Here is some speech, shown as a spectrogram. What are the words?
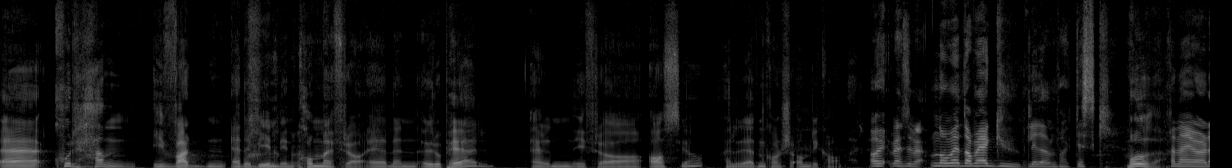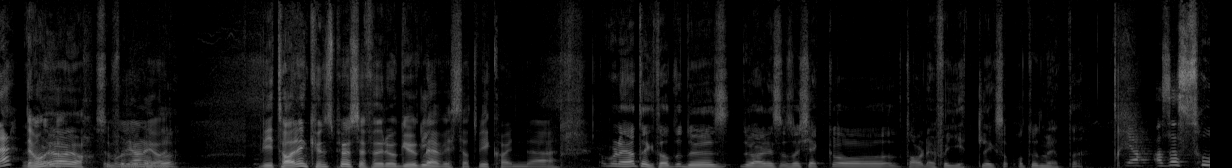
Uh, hvor hen i verden er det bilen din kommer fra? Er den europeer? Er den fra Asia? Eller er den kanskje amerikaner? Oi. Nå må jeg, da må jeg google den, faktisk. Må du det? Kan jeg gjøre det? Det må du ja, ja, ja, Det må du gjerne gjøre. Vi tar en kunstpause for å google hvis at vi kan eh, Men jeg tenkte at du, du er liksom så kjekk og tar det for gitt, liksom. At hun vet det. Ja, altså Så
